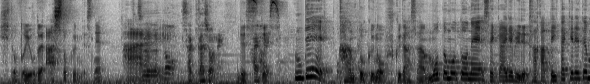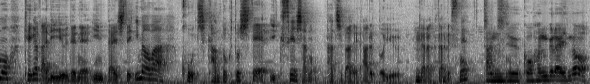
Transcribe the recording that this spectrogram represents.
人ということで足とくんですね。はい普通のサッカー少年。です。はいはい。です、で監督の福田さん。もともとね世界レベルで戦っていたけれども怪我が理由でね引退して今はコーチ監督として育成者の立場であるというキャラクターですね、そうそう30後半ぐらいの、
